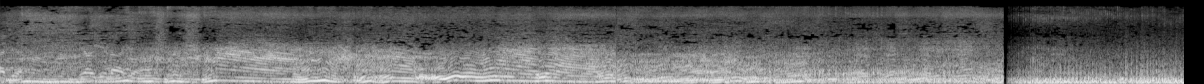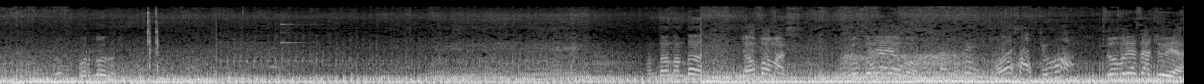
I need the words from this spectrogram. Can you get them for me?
gila dia. Dia gila. Lumpur lur. Nonton nonton. Ya apa mas? Lumpurnya ya apa? Oh, satu, Pak. Lumpurnya sadu ya.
